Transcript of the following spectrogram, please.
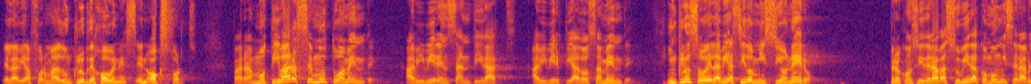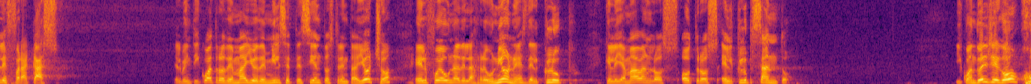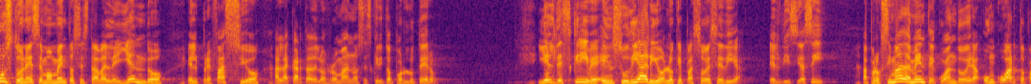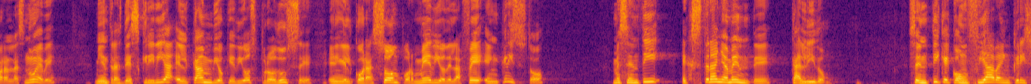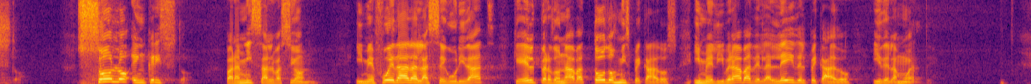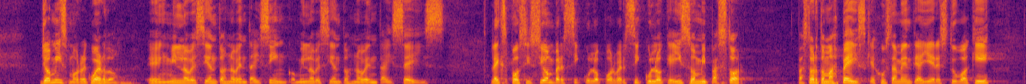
Él había formado un club de jóvenes en Oxford para motivarse mutuamente a vivir en santidad, a vivir piadosamente. Incluso él había sido misionero, pero consideraba su vida como un miserable fracaso. El 24 de mayo de 1738, él fue a una de las reuniones del club que le llamaban los otros el Club Santo. Y cuando él llegó, justo en ese momento se estaba leyendo el prefacio a la carta de los romanos escrito por Lutero. Y él describe en su diario lo que pasó ese día. Él dice así, aproximadamente cuando era un cuarto para las nueve, mientras describía el cambio que Dios produce en el corazón por medio de la fe en Cristo, me sentí extrañamente cálido. Sentí que confiaba en Cristo solo en Cristo para mi salvación y me fue dada la seguridad que Él perdonaba todos mis pecados y me libraba de la ley del pecado y de la muerte. Yo mismo recuerdo en 1995, 1996, la exposición versículo por versículo que hizo mi pastor, Pastor Tomás Peis, que justamente ayer estuvo aquí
